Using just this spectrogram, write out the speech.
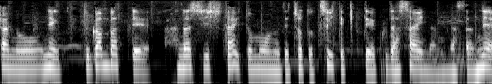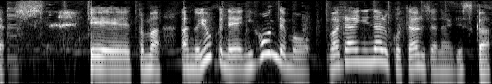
あのね、頑張って話したいと思うので、ちょっとついてきてくださいな、皆さんね。えっ、と、まあ、あの、よくね、日本でも話題になることあるじゃないですか。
